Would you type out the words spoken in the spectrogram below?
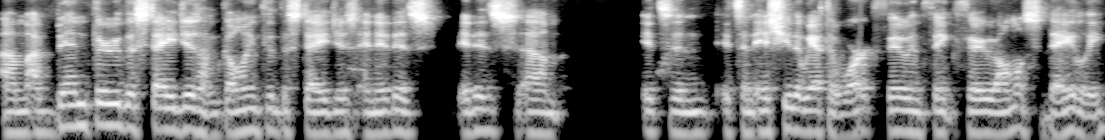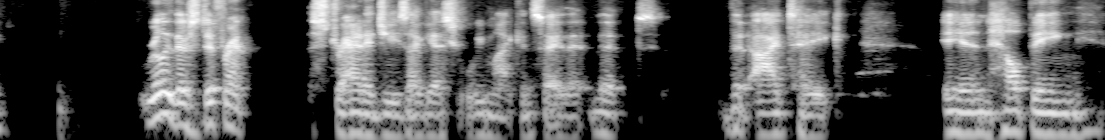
um, I've been through the stages. I'm going through the stages, and it is it is um, it's an it's an issue that we have to work through and think through almost daily. Really, there's different strategies, I guess we might can say that that that I take in helping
